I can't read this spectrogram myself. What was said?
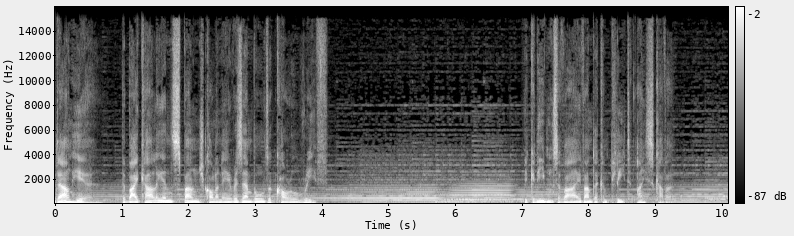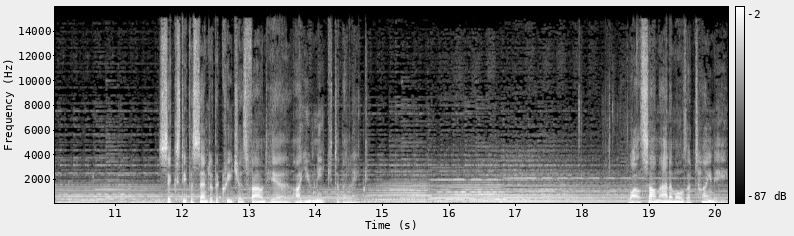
Down here, the Baikalian sponge colony resembles a coral reef. It can even survive under complete ice cover. 60% of the creatures found here are unique to the lake. While some animals are tiny,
